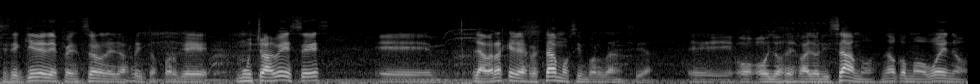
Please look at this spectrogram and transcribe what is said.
si se quiere, defensor de los ritos, porque muchas veces eh, la verdad es que les restamos importancia eh, o, los desvalorizamos, ¿no? Como, bueno,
